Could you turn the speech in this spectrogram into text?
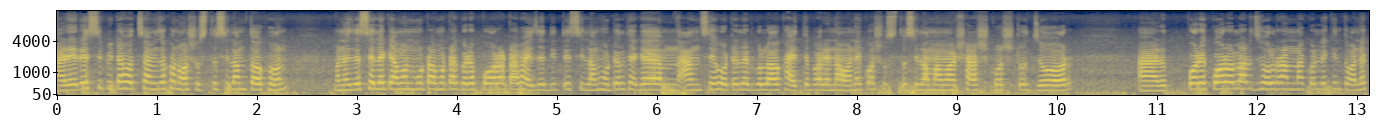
আর এই রেসিপিটা হচ্ছে, আমি যখন অসুস্থ ছিলাম তখন মানে যে ছেলে কেমন মোটা মোটা করে পরোটা ভাইজে দিতেছিলাম, হোটেল থেকে আনছে হোটেলেরগুলোও খাইতে পারে না। অনেক অসুস্থ ছিলাম আমার, শ্বাসকষ্ট, জ্বর। আর পরে করলার ঝোল রান্না করলে কিন্তু অনেক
